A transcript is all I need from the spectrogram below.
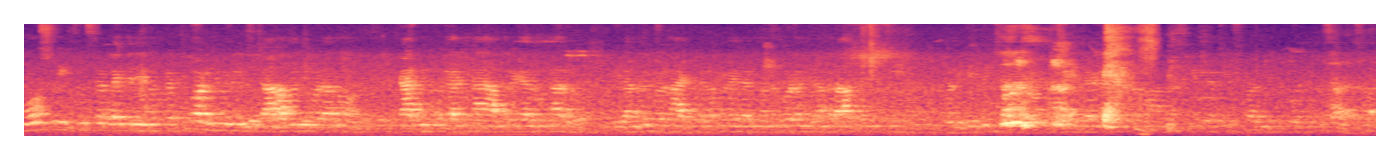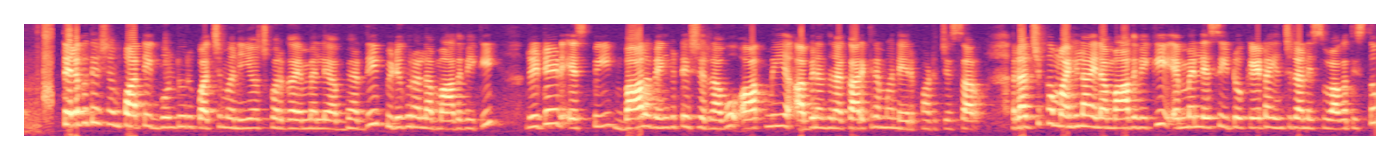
మోస్ట్లీ చూసినట్లయితే నేను ప్రతిపాడు గురించి చాలా మంది కూడా కార్మికులు కానీ నా అందరు కానీ ఉన్నారు వీరందరూ కూడా నా యొక్క నన్ను కూడా మీరు అందరూ తెలుగుదేశం పార్టీ గుంటూరు పశ్చిమ నియోజకవర్గ ఎమ్మెల్యే అభ్యర్థి పిడుగురల మాధవికి రిటైర్డ్ ఎస్పీ బాల వెంకటేశ్వరరావు ఆత్మీయ అభినందన కార్యక్రమాన్ని ఏర్పాటు చేశారు. రజక మహిళ అయిన మాధవికి ఎమ్మెల్యే సీటు కేటాయించడాన్ని స్వాగతిస్తూ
